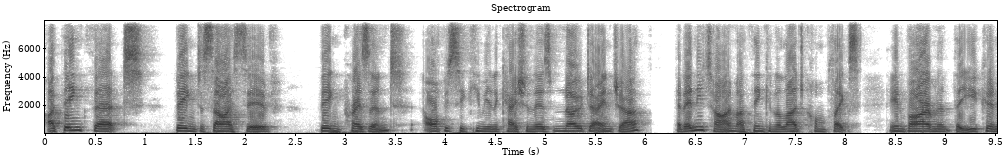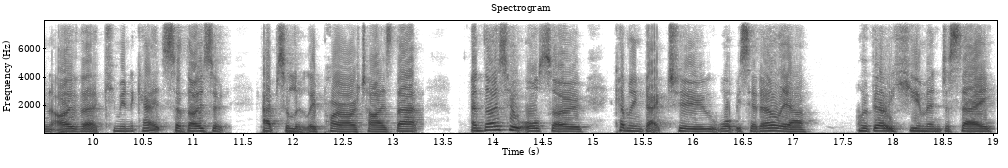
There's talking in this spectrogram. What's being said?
I think that being decisive, being present, obviously communication, there's no danger at any time, I think, in a large complex environment that you can over communicate. So those that absolutely prioritize that. And those who also, coming back to what we said earlier, were very human to say,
